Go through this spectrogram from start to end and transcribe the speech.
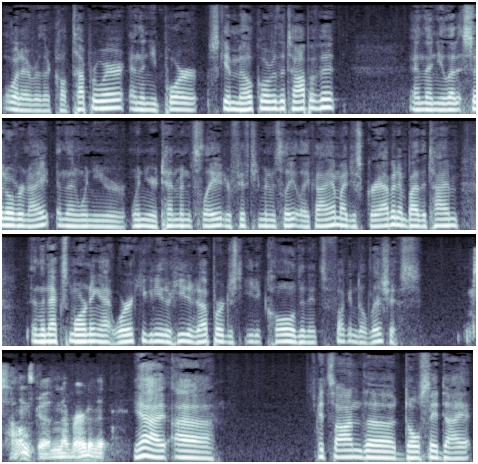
whatever they're called Tupperware, and then you pour skim milk over the top of it and then you let it sit overnight and then when you're when you're 10 minutes late or 15 minutes late like I am I just grab it and by the time in the next morning at work you can either heat it up or just eat it cold and it's fucking delicious. sounds good. Never heard of it. Yeah, uh it's on the Dulce diet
